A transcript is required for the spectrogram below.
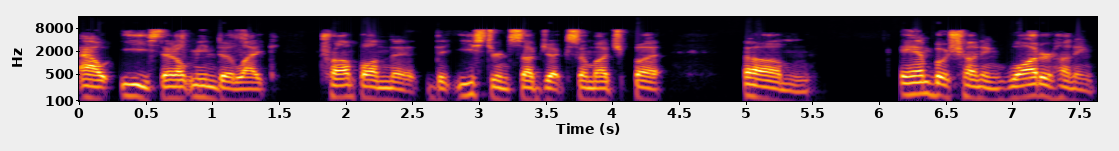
out east. I don't mean to like tromp on the the eastern subject so much, but um, ambush hunting, water hunting.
